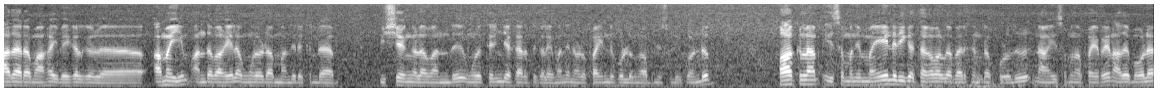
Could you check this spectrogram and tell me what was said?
ஆதாரமாக இவைகள் அமையும். அந்த வகையில் உங்களிடம் வந்திருக்கின்ற விஷயங்களை வந்து உங்களுக்கு தெரிஞ்ச கருத்துக்களை வந்து என்னோட பகிர்ந்து கொள்ளுங்க அப்படின்னு சொல்லிக்கொண்டு பார்க்கலாம். இது சம்மந்தம் மேலதிக தகவல்கள் வருகின்ற பொழுது நான் இது சம்மந்தம் பயிர்றேன் அதே போல்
